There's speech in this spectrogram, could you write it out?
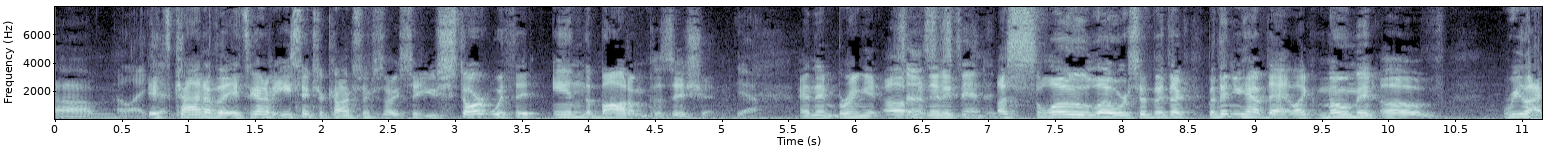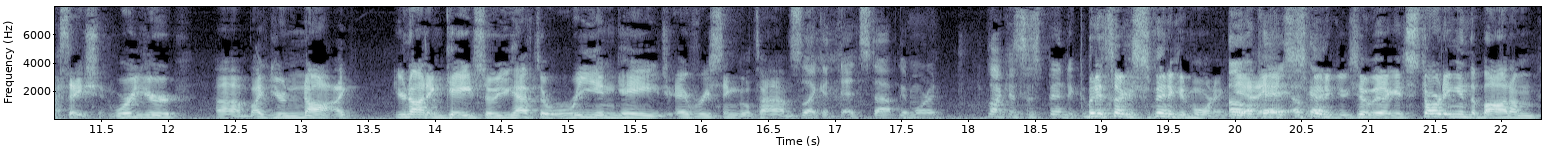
Um, I like it's it. kind of a it's kind of an eccentric constant exercise. So you start with it in the bottom position, Yeah. and then bring it up, So and then suspended. it's a slow lower. So, but like, but then you have that like moment of relaxation where you're um, like you're not like you're not engaged, so you have to re-engage every single time. It's like a dead stop. Good morning. Like a suspended. Good But it's like a suspended good morning. Oh, yeah, okay, it's okay. suspended. So like it's starting in the bottom.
